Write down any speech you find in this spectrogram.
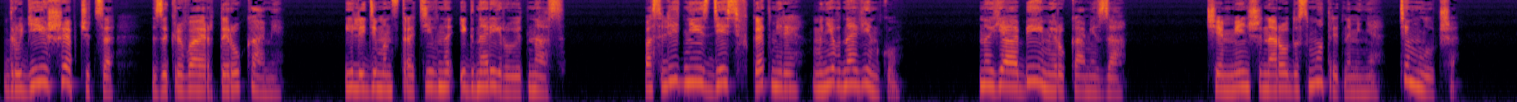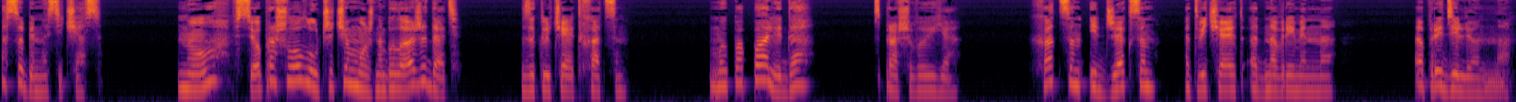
другие шепчутся, закрывая рты руками, или демонстративно игнорируют нас. Последнее здесь, в Кэтмере, мне в новинку, но я обеими руками «за». Чем меньше народу смотрит на меня, тем лучше. Особенно сейчас. «Ну, все прошло лучше, чем можно было ожидать», — заключает Хадсон. «Мы попали, да?» — спрашиваю я. Хадсон и Джексон отвечают одновременно. Определенно.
